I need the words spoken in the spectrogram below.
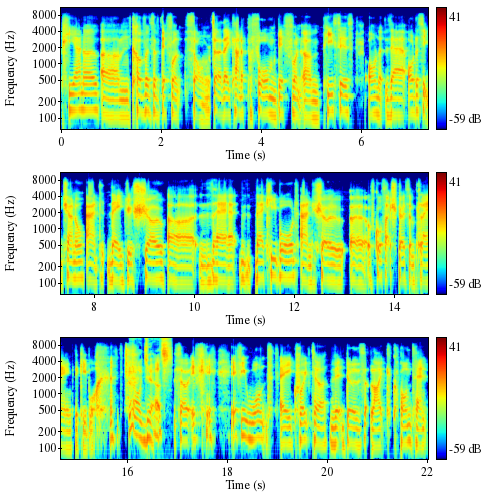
piano um, covers of different songs. So they kind of perform different um, pieces on their Odysee channel, and they just show uh, their their keyboard and show. Uh, of course, that shows them playing the keyboard. oh yes. So if you, if you want a creator that does like content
